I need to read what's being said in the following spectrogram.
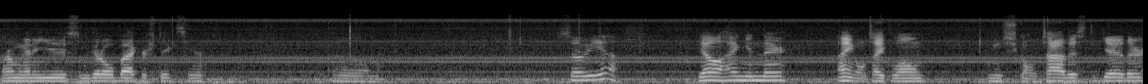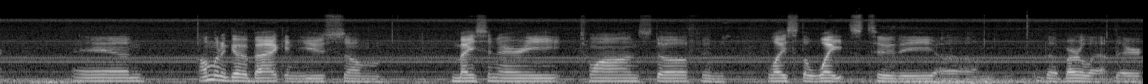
I'm gonna use some good old backer sticks here. Um, so yeah, y'all hang in there. I ain't gonna take long. I'm just gonna tie this together and I'm gonna go back and use some masonry twine stuff and lace the weights to the um, the burlap there.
